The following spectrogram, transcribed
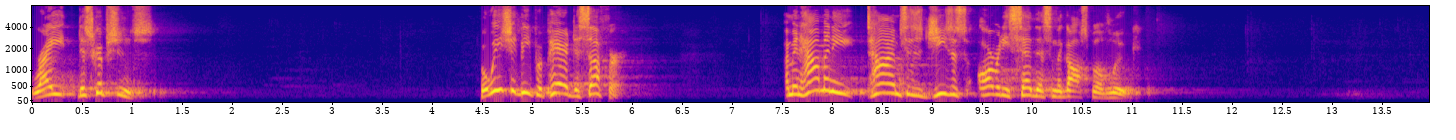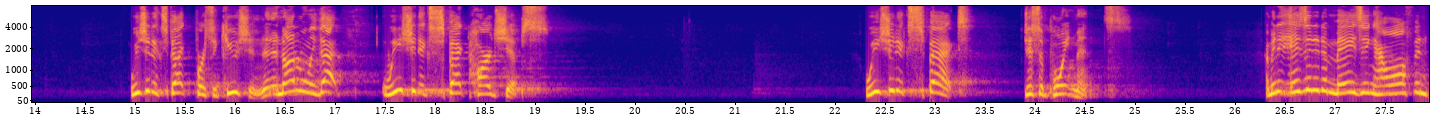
right descriptions. But we should be prepared to suffer. I mean, how many times has Jesus already said this in the Gospel of Luke? We should expect persecution. And not only that, we should expect hardships. We should expect disappointments. I mean, isn't it amazing how often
